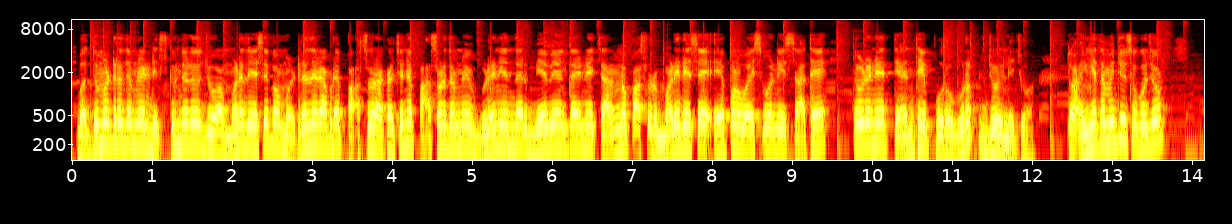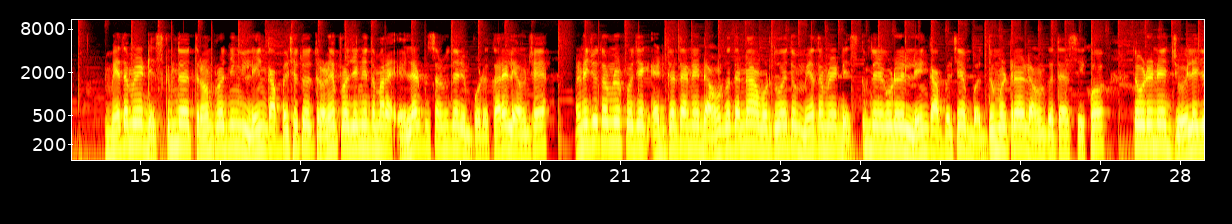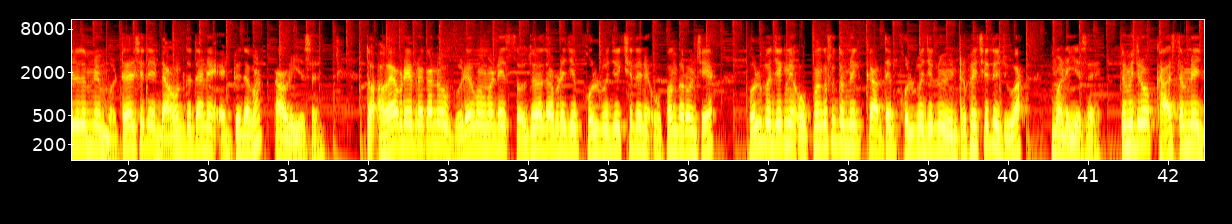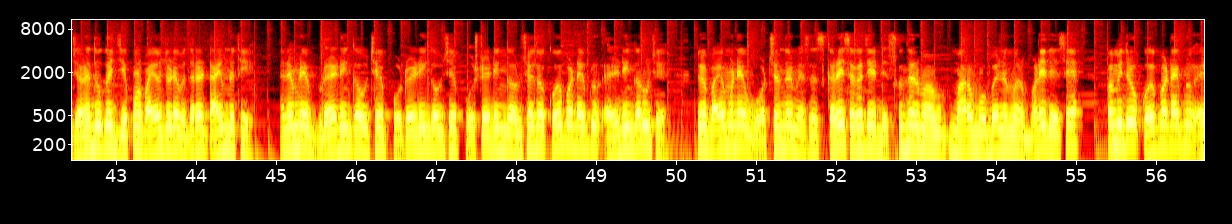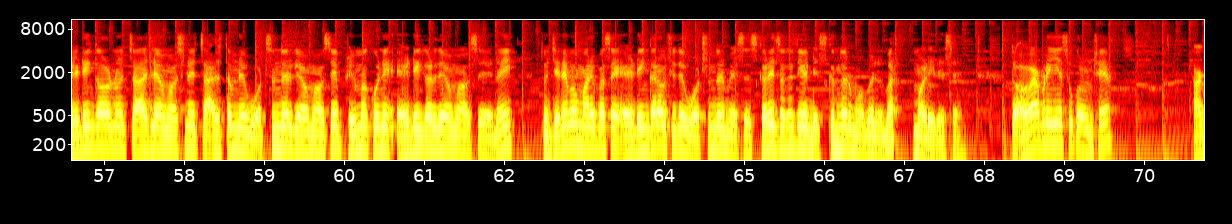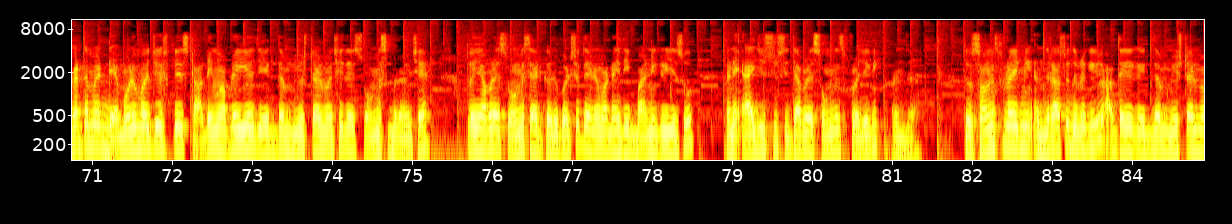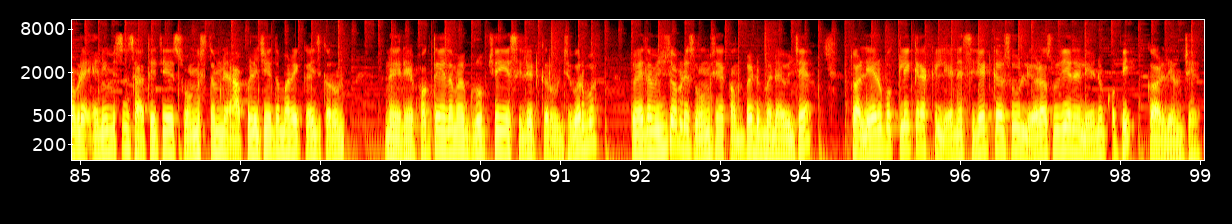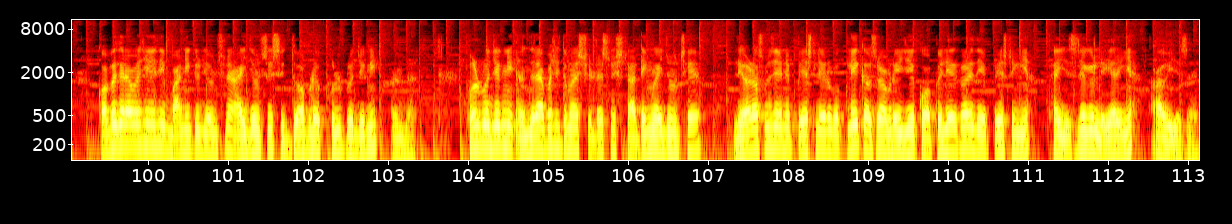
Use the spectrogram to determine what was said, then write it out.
બધું મટીરિયલ તમને ડિસ્ક્રિપ્શન જોવા મળે રહેશે, પણ મટીરિયલ અંદર આપણે પાસવર્ડ રાખેલ છે અને પાસવર્ડ તમને વિડીયોની અંદર બે બેંક કરીને ચારનો પાસવર્ડ મળી રહેશે, એ પણ વોઇસ ઓવરની સાથે. તો વિડીયોને ધ્યાનથી પૂરો પૂરો જોઈ લેજો. તો અહીંયા તમે જોઈ શકો છો મેં તમને ડિસ્ક્રિપ્શન ત્રણ પ્રોજેક્ટની લિંક આપેલ છે, તો ત્રણેય પ્રોજેક્ટને તમારે એલઆર સુધી ઇમ્પોર્ટ કરી લેવાનું છે. અને જો તમને પ્રોજેક્ટ એડ કરતા અને ડાઉનલોડ કરતા ના આવડતું હોય, તો મેં તમને ડિસ્ક્રિપ્શન લિંક આપેલ છે. બધું મટીરિયલ ડાઉનલોડ કરતા શીખો. તો વિડીયોને જોઈ લેજો તો તમને મટીરિયલ છે તે ડાઉનલોડ કરતા અને એડ કરતા પણ આવડી જશે. તો હવે આપણે એ પ્રકારનો વીડિયો જોવા માટે સૌથી પહેલાં તો આપણે જે ફૂલ પ્રોજેક્ટ છે તેને ઓપન કરવાનું છે. ફૂલ પ્રોજેક્ટને ઓપન કરશો, તમને કારતે ફૂલ પ્રોજેક્ટનું ઇન્ટરફેસ છે તે જોવા. મળી જશે. તો મિત્રો, ખાસ તમને જણાવી દઉં કે જે પણ ભાઈઓ જોડે વધારે ટાઈમ નથી, અને એમને વીડિયો એડિટિંગ કરવું છે ફોટો એડિટિંગ કરવું છે પોસ્ટ એડિટિંગ કરવું છે, તો કોઈ પણ ટાઈપનું એડિટિંગ કરવું છે, તો એ ભાઈઓ મને વોટ્સએપ અંદર મેસેજ કરી શકે છે ડિસ્ક્રિપ્શનમાં મારો મોબાઈલ નંબર મળી રહેશે. પણ મિત્રો, કોઈ પણ ટાઈપનું એડિટિંગ કરવાનો ચાર્જ લેવામાં આવશે ને ચાર્જ તમને વોટ્સએપ અંદર કહેવામાં આવશે ફ્રીમાં કોઈને એડિટિંગ કરી દેવામાં આવશે નહીં. તો જેને પણ મારી પાસે એડિટિંગ કરાવું છે, તે વોટ્સએપ અંદર મેસેજ કરી શકે છે ડિસ્ક્રિપ્શન મોબાઈલ નંબર મળી રહેશે. તો હવે આપણે અહીંયા શું કરવાનું છે? આગળ તમે ડેમોડમાં જોઈશ કે સ્ટાર્ટિંગમાં આપણે એ જે એકદમ ન્યૂ સ્ટાઇલમાં છે તે સોંગ્સ બનાવ્યું છે. તો અહીંયા આપણે સોંગ્સ એડ કરવું પડશે, તો એના માટે અહીંથી બહાર નીકળી જઈશું અને આવી જઈશું સીધા આપણે સોંગ્સ પ્રોજેક્ટની અંદર. તો સોંગ્સ પ્રોજેક્ટની અંદર આવશું તમને કીધું આ કંઈક એકદમ ન્યૂ સ્ટાઇલમાં આપણે એનિમેશન સાથે જે સોંગ્સ તમને આપેલી છે તમારે કંઈ જ કરવાનું નહીં રહે. ફક્ત અહીંયા તમારું ગ્રુપ છે એ સિલેક્ટ કરવાનું છે, બરાબર? તો અહીંયા તમે જોશો આપણે સોંગ્સ અહીંયા કમ્પ્લીટ બનાવેલ છે. તો આ લેયર ઉપર ક્લિક રાખી લેયરને સિલેક્ટ કરશું લેયર શું છે અને લેયરને કોપી કરી દેવું છે. કોપી કર્યા પછી અહીંથી બહાર નીકળી જવાનું છે ને આવી જવાનું છે સીધું આપણે ફૂલ પ્રોજેક્ટની અંદર. ફૂલ પ્રોજેક્ટની અંદર આવ્યા પછી તમારે સ્ટેટસની સ્ટાર્ટિંગમાં આવી જવું છે. લેયર શું છે અને પેસ્ટ લેયર ઉપર ક્લિક કરશો, આપણે જે કોપી લેયર કરી દઈએ પેસ્ટ અહીંયા થઈ જશે કે લેયર અહીંયા આવી જશે.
